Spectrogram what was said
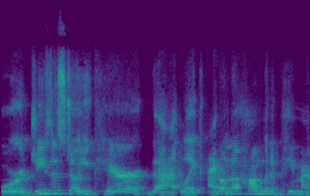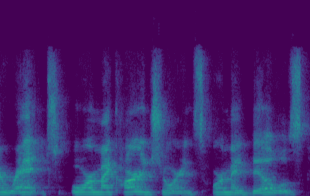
Or jesus don't you care that like i don't know how i'm going to pay my rent or my car insurance or my bills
